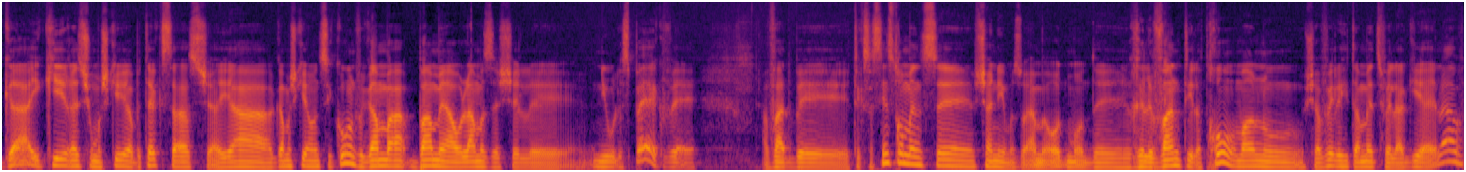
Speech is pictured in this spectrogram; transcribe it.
וגיא הכיר איזשהו משקיע בטקסס שהיה גם משקיע הון סיכון וגם בא, מהעולם הזה של אה, ניהול הספק ועבד בטקסס אינסטרומנטס שנים, אז הוא היה מאוד מאוד רלוונטי לתחום, אמרנו שווה להתאמץ ולהגיע אליו.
